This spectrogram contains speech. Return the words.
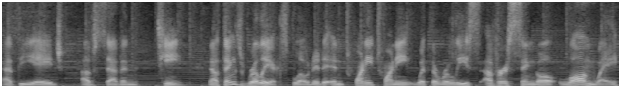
at the age of 17. Now, things really exploded in 2020 with the release of her single Long Way,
